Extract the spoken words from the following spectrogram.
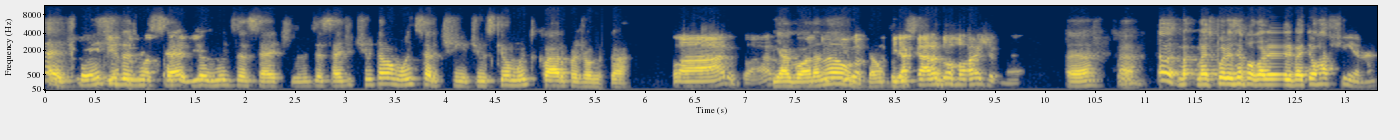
É, diferente de 2007, 2017. 2017 o time estava muito certinho, tinha um esquema muito claro para jogar. Claro, claro. E agora não. Então, e a cara do Roger, né? É, é. Não, mas, por exemplo, agora ele vai ter o Rafinha, né?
